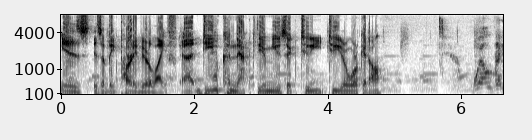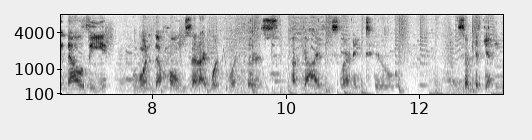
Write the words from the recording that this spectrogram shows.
is is a big part of your life. Uh, do you connect your music to to your work at all? Well, right now, the one of the homes that I work with, there's a guy who's learning to, he's a beginning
